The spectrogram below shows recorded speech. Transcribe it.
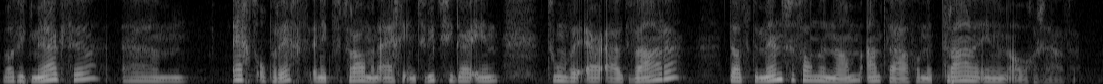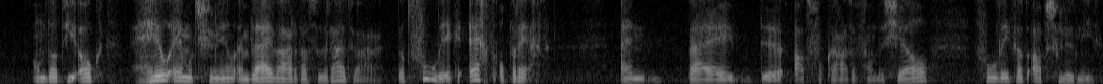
Wat ik merkte, um, echt oprecht, en ik vertrouw mijn eigen intuïtie daarin, toen we eruit waren, dat de mensen van de NAM aan tafel met tranen in hun ogen zaten. Omdat die ook heel emotioneel en blij waren dat we eruit waren. Dat voelde ik echt oprecht. En bij de advocaten van de Shell voelde ik dat absoluut niet.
